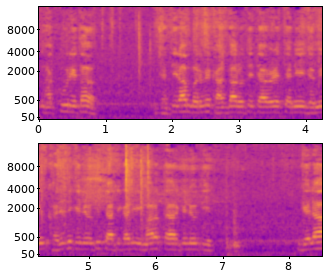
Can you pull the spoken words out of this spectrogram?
नागपूर इथं छतीराम बर्वे खासदार होते त्यावेळेस त्यांनी जमीन खरेदी केली होती. त्या ठिकाणी इमारत तयार केली होती. गेल्या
